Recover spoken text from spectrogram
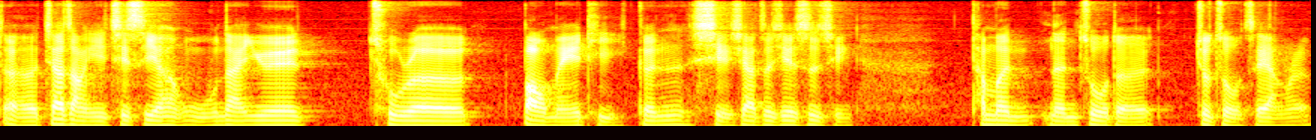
呃家长也其实也很无奈，因为除了报媒体跟写下这些事情，他们能做的就只有这样了。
